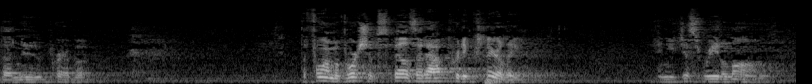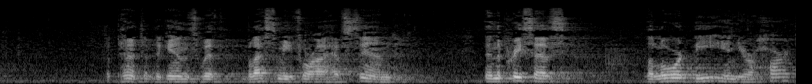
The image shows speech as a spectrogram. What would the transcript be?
the new prayer book. The form of worship spells it out pretty clearly, and you just read along. The penitent begins with, Bless me, for I have sinned. Then the priest says, The Lord be in your heart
